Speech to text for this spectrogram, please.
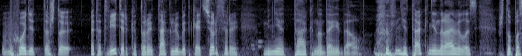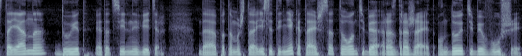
выходит то, что этот ветер, который так любят кайтсерферы, мне так надоедал. мне так не нравилось, что постоянно дует этот сильный ветер. Да, потому что если ты не катаешься, то он тебя раздражает. Он дует тебе в уши,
